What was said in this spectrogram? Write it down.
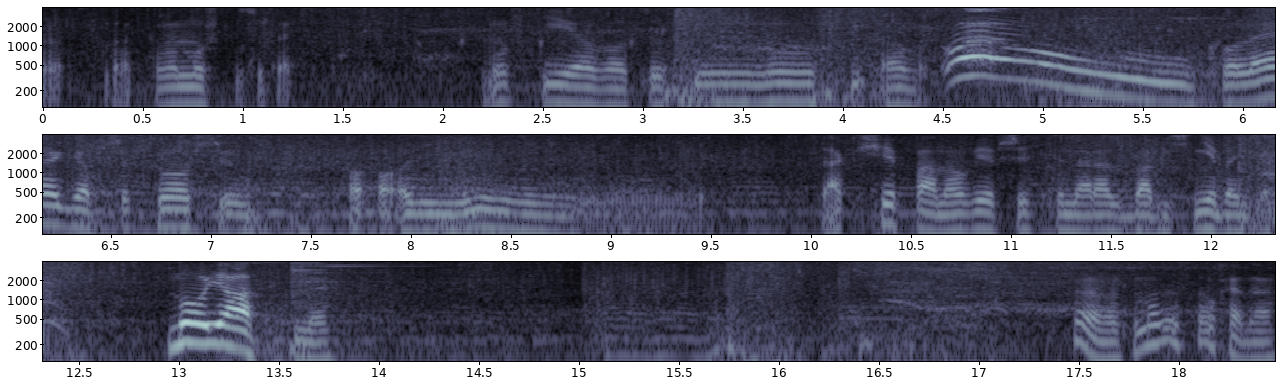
O, dodatkowe muszki, super. Muszki, owocówki, muszki, owocówki. Wow! Kolega przeskoczył. O, o, nie, nie, nie, nie, nie. Tak się panowie wszyscy naraz bawić nie będzie. No jasne. No, chyba dostał heada.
